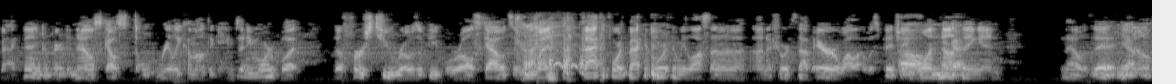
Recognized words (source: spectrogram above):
back then compared to now, scouts don't really come out to games anymore, but the first two rows of people were all scouts, and we went back and forth, back and forth, and we lost on a on a shortstop error while I was pitching, Oh, one okay. nothing, and that was it. You Yeah. know,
